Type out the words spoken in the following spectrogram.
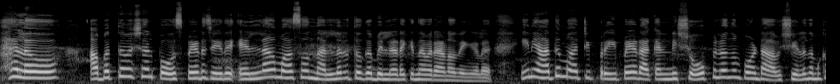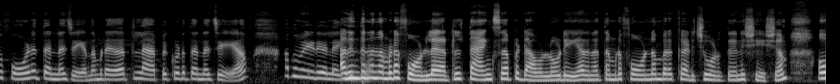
ഹലോ അബദ്ധവശാൽ പോസ്റ്റ് പെയ്ഡ് ചെയ്ത് എല്ലാ മാസവും നല്ലൊരു തുക ബില്ലടയ്ക്കുന്നവരാണോ നിങ്ങൾ? ഇനി അത് മാറ്റി പ്രീപെയ്ഡ് ആക്കാൻ ഇനി ഷോപ്പിലൊന്നും പോകേണ്ട ആവശ്യമില്ല. നമുക്ക് ഫോണിൽ തന്നെ ചെയ്യാം. നമ്മുടെ എയർടെൽ ആപ്പിൽ കൂടെ തന്നെ ചെയ്യാം. അപ്പോൾ വീഡിയോയിലേക്ക് അതിന് തന്നെ നമ്മുടെ ഫോണിൽ എയർടെൽ താങ്ക്സ് ആപ്പ് ഡൗൺലോഡ് ചെയ്യുക. അതിനകത്ത് നമ്മുടെ ഫോൺ നമ്പറൊക്കെ അടിച്ചു കൊടുത്തതിന് ശേഷം ഒ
